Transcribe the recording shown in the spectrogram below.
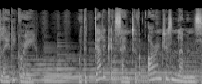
Lady Grey with a delicate scent of oranges and lemons.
